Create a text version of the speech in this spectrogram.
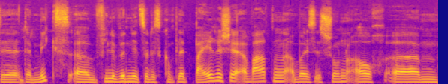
der, der Mix. Äh, viele würden jetzt so das komplett Bayerische erwarten, aber es ist schon auch ähm,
